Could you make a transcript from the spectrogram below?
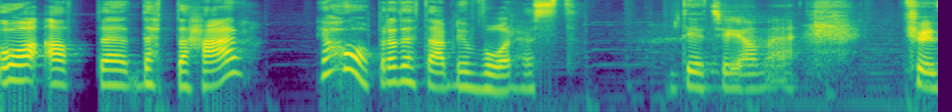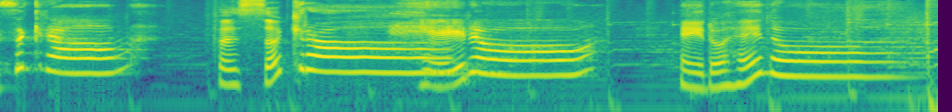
og at eh, dette her Jeg håper at dette her blir vår høst. Det tror jag med. Puss och kram! Puss og kram! Hej då! Hei då, hei då!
